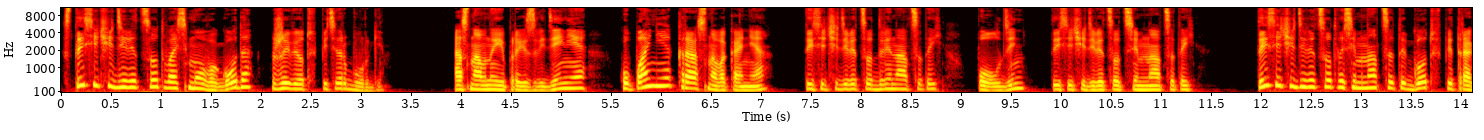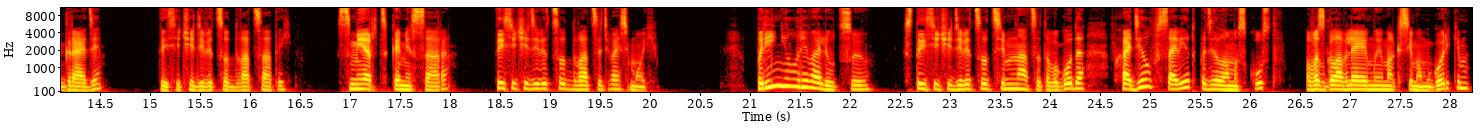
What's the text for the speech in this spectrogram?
С 1908 года живет в Петербурге. Основные произведения «Купание красного коня» 1912, «Полдень» 1917, 1918 год в Петрограде 1920, «Смерть комиссара» 1928. Принял революцию. С 1917 года входил в Совет по делам искусств, возглавляемый Максимом Горьким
